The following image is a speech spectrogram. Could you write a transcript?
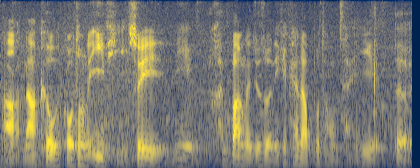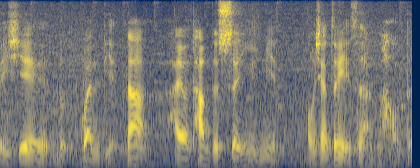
啊，然后客户沟通的议题，所以你很棒的就是说你可以看到不同产业的一些观点，那还有他们的生意面。我想这也是很好的，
